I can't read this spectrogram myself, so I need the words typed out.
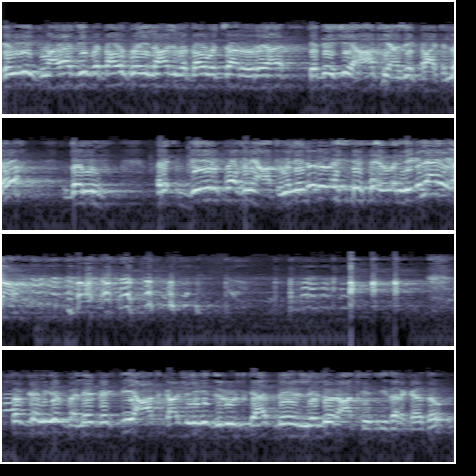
कहेंगे महाराज जी बताओ, कोई इलाज बताओ, बच्चा रो रहा है। कहते, इसे हाथ यहाँ से काट लो, दोनों। बेर को अपने हाथ में ले लो निकल आएगा। तो कहेंगे भले व्यक्ति हाथ काटने की ज़रूरत क्या है, बेर ले लो, रात इधर कर दो।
